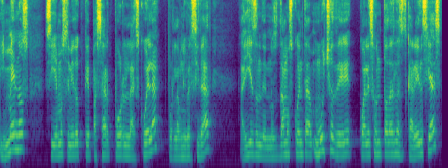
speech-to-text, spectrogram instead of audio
y menos si hemos tenido que pasar por la escuela, por la universidad. Ahí es donde nos damos cuenta mucho de cuáles son todas las carencias.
